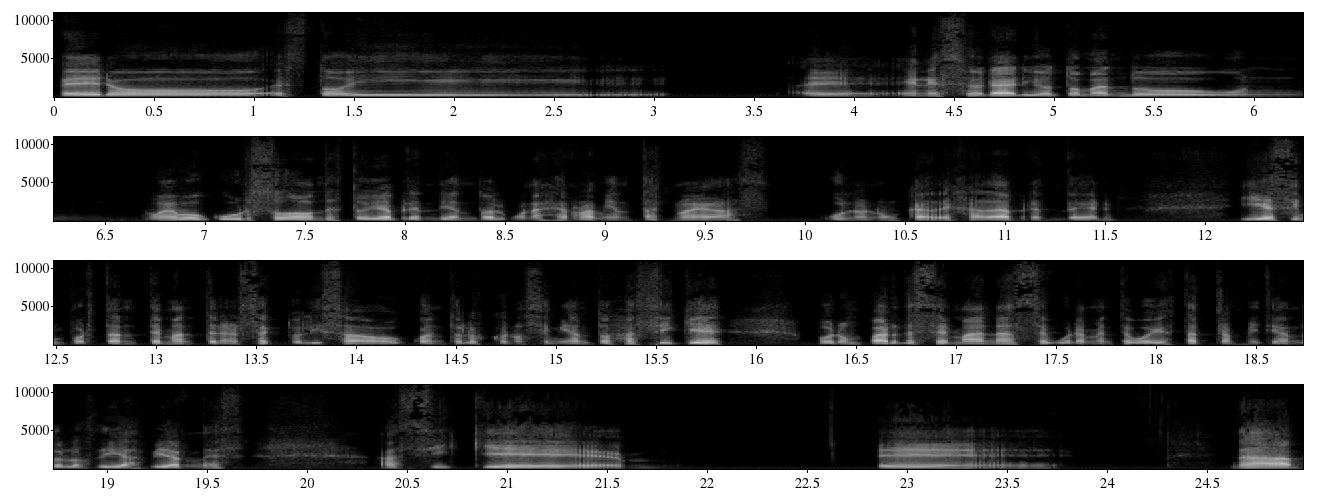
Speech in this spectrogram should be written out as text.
pero estoy eh, en ese horario tomando un nuevo curso donde estoy aprendiendo algunas herramientas nuevas. Uno nunca deja de aprender y es importante mantenerse actualizado en cuanto a los conocimientos, así que por un par de semanas seguramente voy a estar transmitiendo los días viernes, así que eh, nada,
